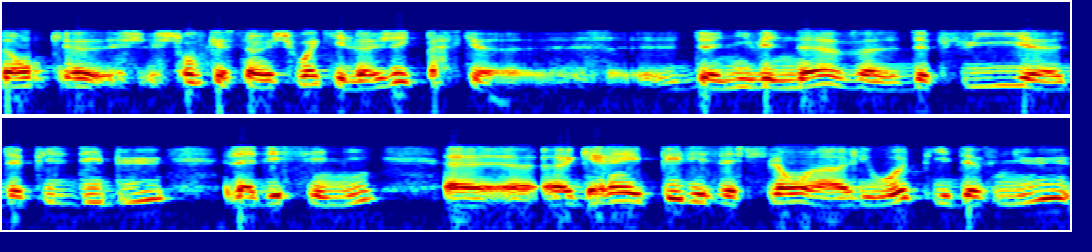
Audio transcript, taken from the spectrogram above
Donc, euh, je trouve que c'est un choix qui est logique parce que euh, Denis Villeneuve, euh, depuis depuis le début la décennie, a grimpé les échelons à Hollywood, puis est devenu,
